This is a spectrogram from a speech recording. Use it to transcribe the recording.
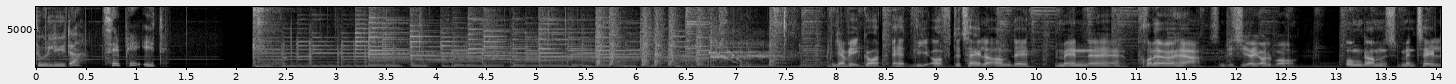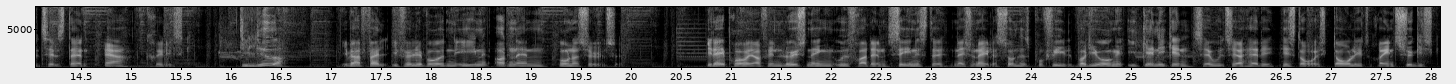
Du lytter til P1. Jeg ved godt, at vi ofte taler om det, men øh, prøv at lave her, som de siger i Aalborg. Ungdommens mentale tilstand er kritisk. De lider, i hvert fald ifølge både den ene og den anden undersøgelse. I dag prøver jeg at finde løsningen ud fra den seneste nationale sundhedsprofil, hvor de unge igen igen ser ud til at have det historisk dårligt rent psykisk.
